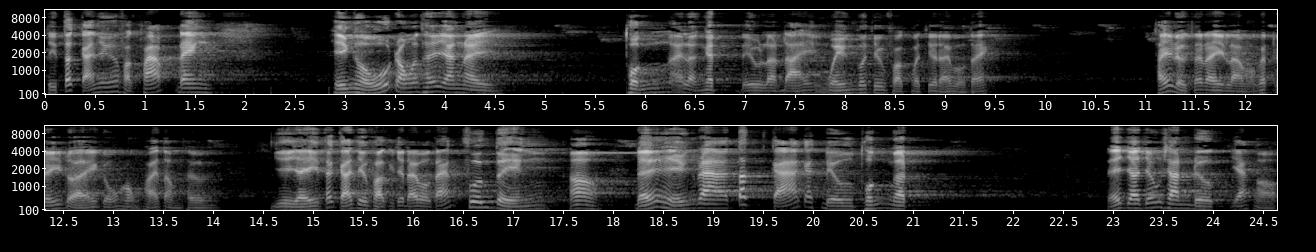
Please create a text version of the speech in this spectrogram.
Thì tất cả những cái phật pháp đang hiện hữu trong cái thế gian này, thuận hay là nghịch đều là đại nguyện của chư Phật và chư Đại Bồ Tát. Thấy được tới đây là một cái trí tuệ cũng không phải tầm thường. Vì vậy, tất cả chư Phật và chư Đại Bồ Tát phương tiện không? để hiện ra tất cả các điều thuận nghịch để cho chúng sanh được giác ngộ.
